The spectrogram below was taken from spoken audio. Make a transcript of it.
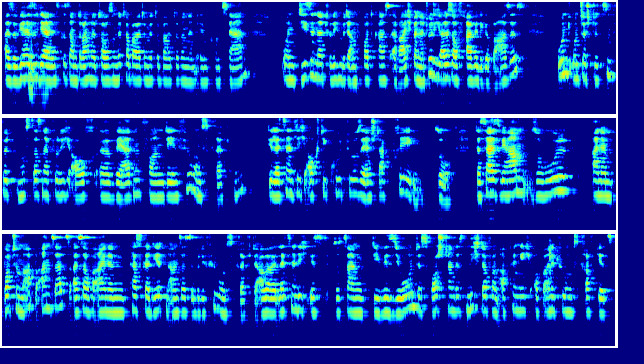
Also wir sind ja mhm. insgesamt 300.000 Mitarbeiter, Mitarbeiterinnen im Konzern. Und die sind natürlich mit einem Podcast erreichbar. Natürlich alles auf freiwilliger Basis. Und unterstützend wird, muss das natürlich auch äh, werden von den Führungskräften, die letztendlich auch die Kultur sehr stark prägen. So. Das heißt, wir haben sowohl einen Bottom-up-Ansatz als auch einen kaskadierten Ansatz über die Führungskräfte. Aber letztendlich ist sozusagen die Vision des Vorstandes nicht davon abhängig, ob eine Führungskraft jetzt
